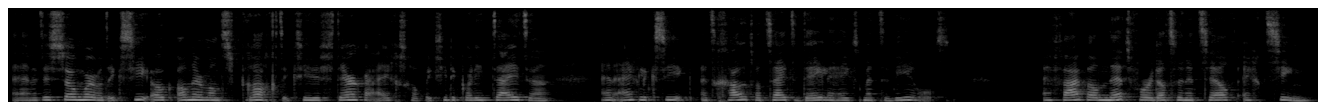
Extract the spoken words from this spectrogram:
En het is zo mooi, want ik zie ook andermans kracht. Ik zie de sterke eigenschappen, ik zie de kwaliteiten. En eigenlijk zie ik het goud wat zij te delen heeft met de wereld. En vaak al net voordat ze het zelf echt zien.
